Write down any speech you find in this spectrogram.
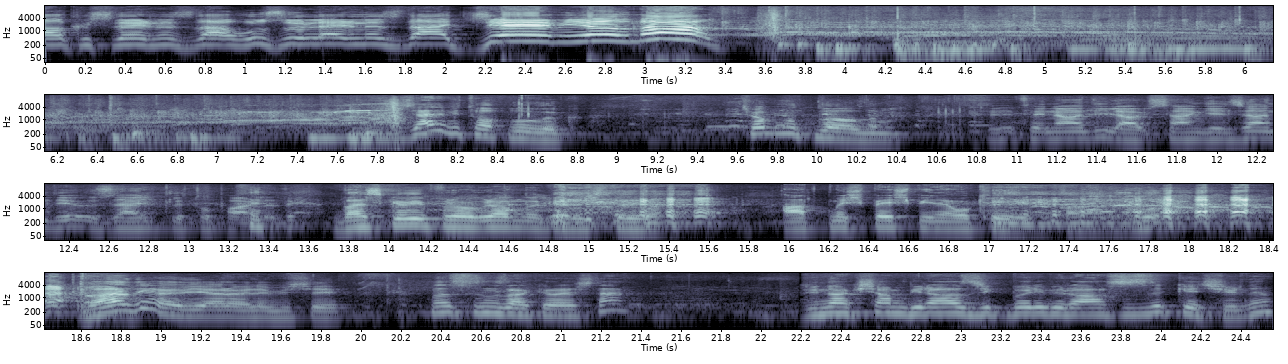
Alkışlarınızla, huzurlarınızda Cem Yılmaz. Güzel bir topluluk. Çok mutlu oldum. Fena değil abi sen geleceksin diye özellikle toparladık. Başka bir programla karıştırıyor. 65 bine okeyim falan. Bu- Var değil mi bir yer öyle bir şey? Nasılsınız arkadaşlar? Dün akşam birazcık böyle bir rahatsızlık geçirdim.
